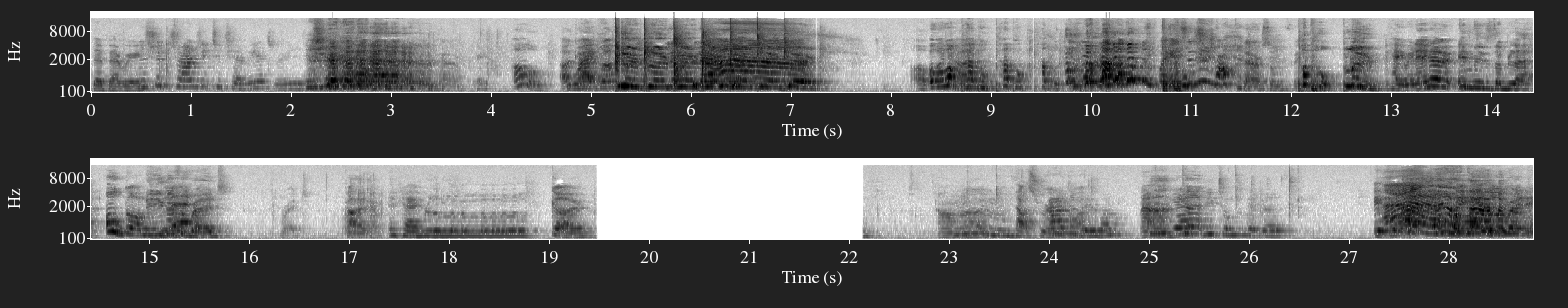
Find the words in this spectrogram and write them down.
They're berry. You should change it to cherry. It's really nice. Oh, oh, okay. Wait, but- Oh, Oh, okay. purple, purple, purple. Wait, is this chocolate or something? Purple, blue. Okay, ready? No, it means the bleh. Oh god. No, you go for red. Red. Okay. Okay. Okay. Go. Uh-huh. That's really Add the nice. blue one. Uh-uh. Yeah, your tongue's a bit blue. It's already. I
